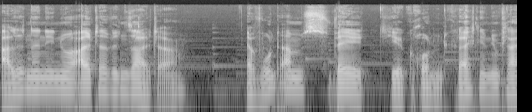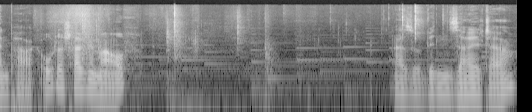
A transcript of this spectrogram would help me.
Alle nennen ihn nur Alter Winsalter. Er wohnt am Sveldjegrund, gleich neben dem kleinen Park. Oh, das schreibe ich mir mal auf. Also Winsalter.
